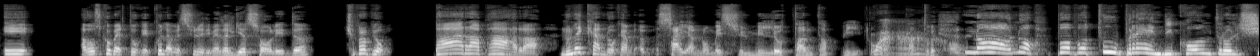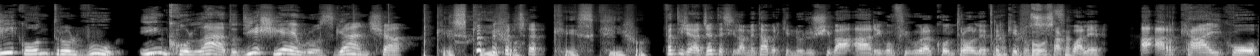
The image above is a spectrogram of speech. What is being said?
E avevo scoperto che quella versione di Metal Gear Solid c'è proprio para para. Non è che hanno cambiato. Sai, hanno messo il 1080p. Tanto per- No, no, proprio tu prendi CTRL C, CTRL V incollato 10 euro sgancia. Che schifo, Cioè, che schifo. Infatti, c'è la gente si lamentava perché non riusciva a riconfigurare il controller perché per non si sa forza. quale arcaico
